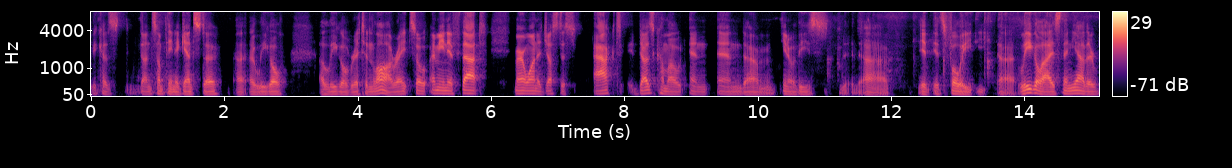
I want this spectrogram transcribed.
because done something against a, a, a legal, a legal written law, right? So, I mean, if that marijuana justice act does come out and and um, you know these uh, it, it's fully uh, legalized, then yeah, there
